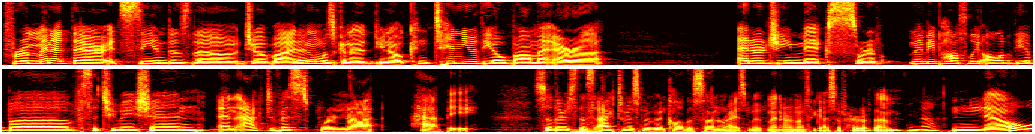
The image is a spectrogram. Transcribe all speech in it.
for a minute there, it seemed as though Joe Biden was going to you know continue the Obama era energy mix, sort of maybe possibly all of the above situation. And activists were not happy. So there's this activist movement called the Sunrise Movement. I don't know if you guys have heard of them. no. No?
